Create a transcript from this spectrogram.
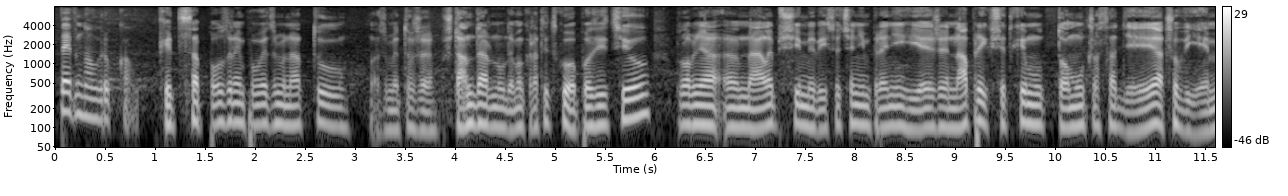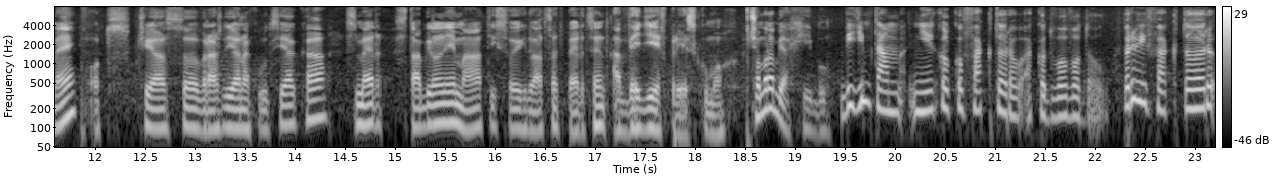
pevnou rukou. Keď sa pozriem povedzme na tú nazvime to, že štandardnú demokratickú opozíciu. Podľa mňa e, najlepším vysvedčením pre nich je, že napriek všetkému tomu, čo sa deje a čo vieme od čias vraždy Jana Kuciaka, Smer stabilne má tých svojich 20% a vedie v prieskumoch. V čom robia chybu? Vidím tam niekoľko faktorov ako dôvodov. Prvý faktor,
